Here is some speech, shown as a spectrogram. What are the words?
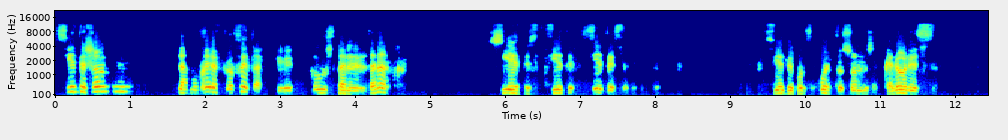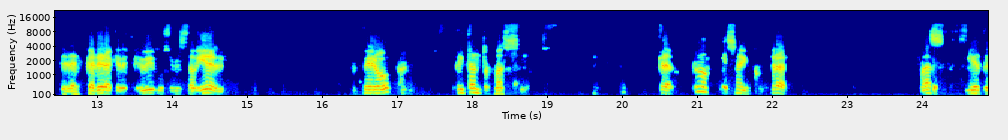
Siete son las mujeres profetas que constan en el Tanakh siete, siete, siete. Siete, por supuesto, son los escalones de la escalera que describimos en Sabiel. Pero hay tantos más. Claro, no empieza a encontrar más siete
